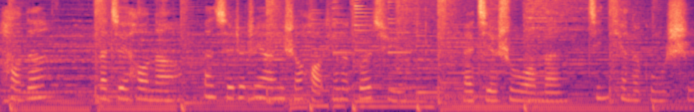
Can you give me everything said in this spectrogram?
好的，那最后呢？伴随着这样一首好听的歌曲，来结束我们今天的故事。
